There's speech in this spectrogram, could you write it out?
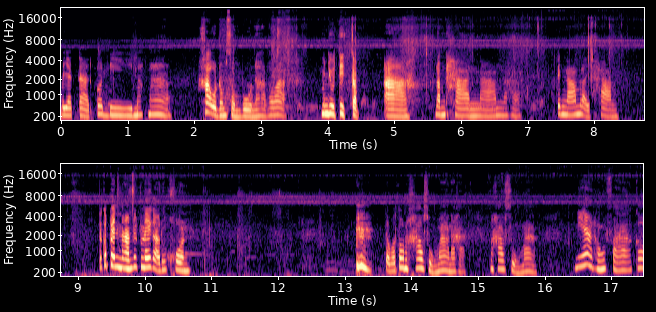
บรรยากาศก็ดีมากๆ ข้าวอุดมสมบูรณ์นะคะ เพราะว่ามันอยู่ติดกับอ่าลำธารน้ำนะคะ เป็นน้ำไหลผ่าน แต่ก็เป็นน้ำเล็กๆอะทุกคน แต่ว่าต้นข้าวสูงมากนะคะต้นข้าวสูงมาก เนี่ยท้องฟ้าก็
